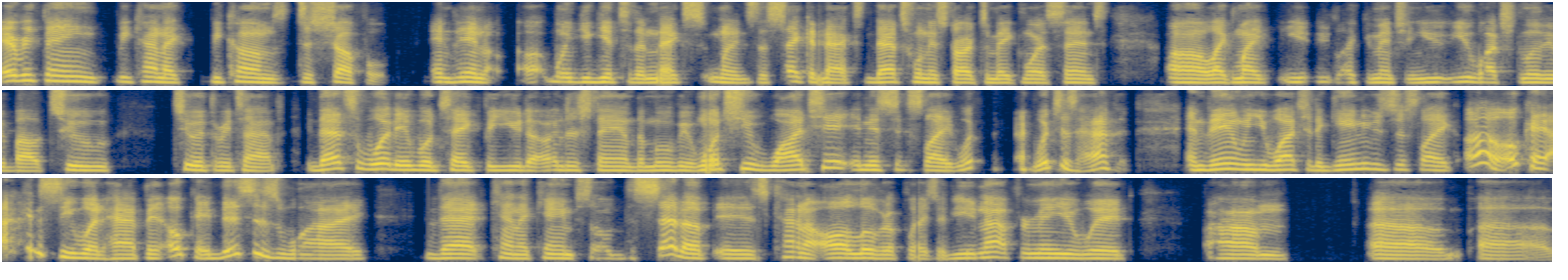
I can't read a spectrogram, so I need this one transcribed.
everything be kind of becomes disheveled. And then uh, when you get to the next, when it's the second act, that's when it starts to make more sense. Uh, like Mike, you, you- like you mentioned, you you watched the movie about two two or three times. That's what it would take for you to understand the movie. Once you watch it, and it's just like, what what just happened? And then when you watch it again, he was just like, oh, okay, I can see what happened. Okay, this is why that kind of came. So the setup is kind of all over the place. If you're not familiar with, um, uh, uh,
